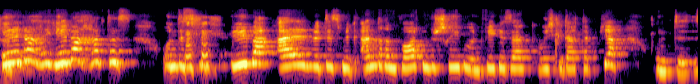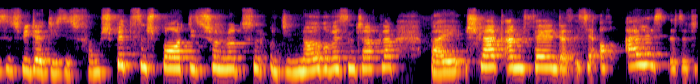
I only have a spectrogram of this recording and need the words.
jeder, jeder hat es und es wird überall wird es mit anderen Worten beschrieben und wie gesagt, wo ich gedacht habe, ja, und es ist wieder dieses vom Spitzensport, die es schon nutzen und die Neurowissenschaftler bei Schlaganfällen, das ist ja auch alles, das ist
